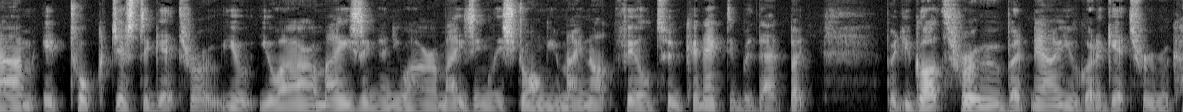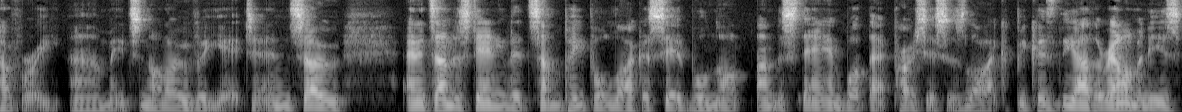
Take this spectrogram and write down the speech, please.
um, it took just to get through. You you are amazing and you are amazingly strong. You may not feel too connected with that, but but you got through. But now you've got to get through recovery. Um, it's not over yet, and so and it's understanding that some people, like I said, will not understand what that process is like because the other element is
